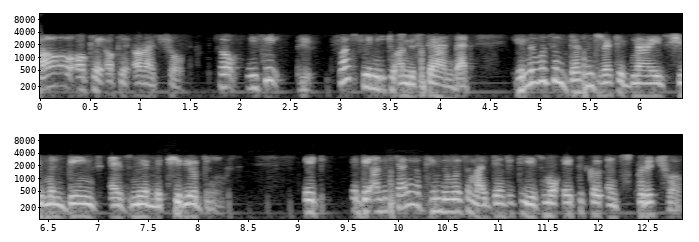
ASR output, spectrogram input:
Oh, okay, okay, all right, sure. So you see, first we need to understand that Hinduism doesn't recognize human beings as mere material beings. It the understanding of Hinduism identity is more ethical and spiritual,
